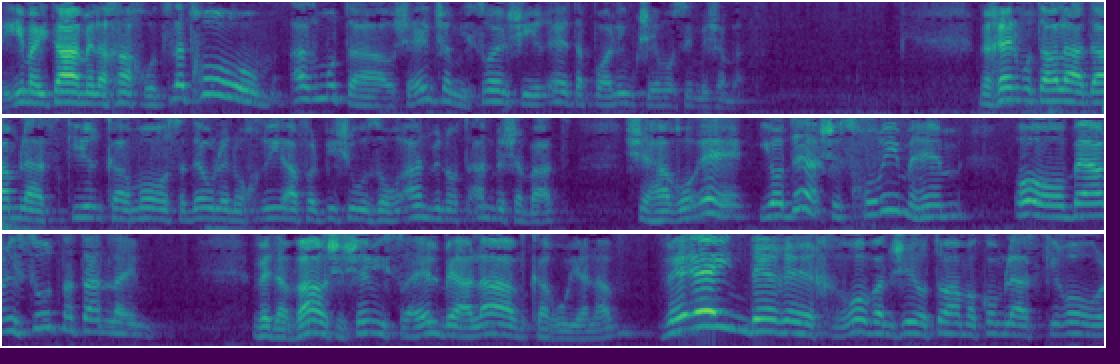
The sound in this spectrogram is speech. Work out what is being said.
ואם הייתה המלאכה חוץ לתחום, אז מותר שאין שם ישראל שיראה את הפועלים כשהם עושים בשבת. וכן מותר לאדם להשכיר כרמו או שדהו לנוכרי, אף על פי שהוא זורען ונוטען בשבת, שהרועה יודע שזכורים הם או בהריסות נתן להם. ודבר ששם ישראל בעליו קרוי עליו, ואין דרך רוב אנשי אותו המקום להשכירו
